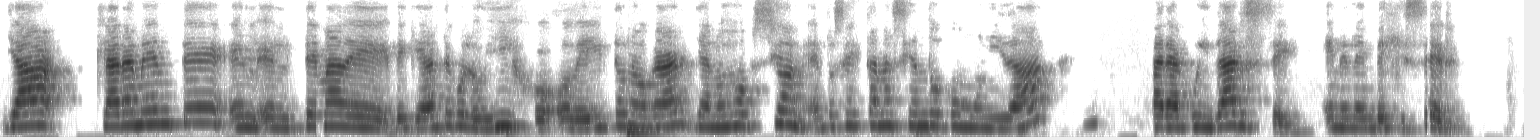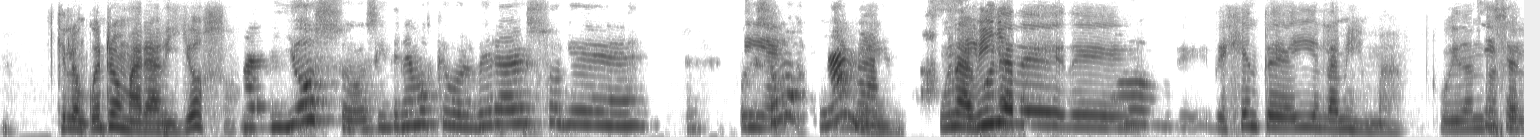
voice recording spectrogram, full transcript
ya claramente el, el tema de, de, quedarte con los hijos o de irte a un hogar ya no es opción, entonces están haciendo comunidad para cuidarse en el envejecer. Que lo encuentro maravilloso. Maravilloso, si tenemos que volver a eso que... Porque somos clanes. Una villa de, de, de, gente ahí en la misma, cuidándose sí,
